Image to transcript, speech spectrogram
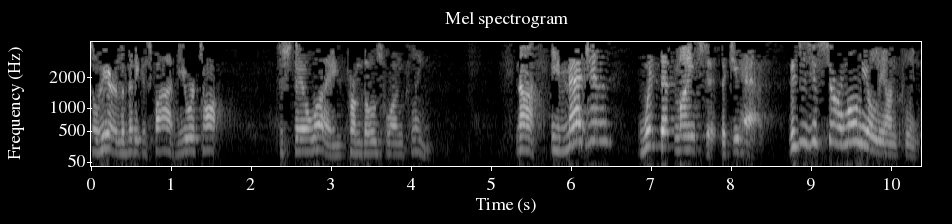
So here, Leviticus 5, you were taught to stay away from those who are unclean. Now, imagine with that mindset that you have. This is just ceremonially unclean.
